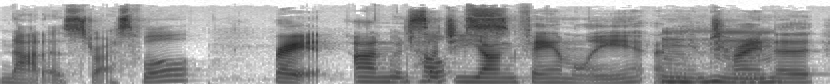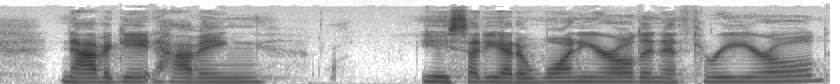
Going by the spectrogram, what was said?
not as stressful. Right. On such a helps. Mm-hmm. young family. I mean, trying to navigate having, you said you had a one year old and a three year old.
